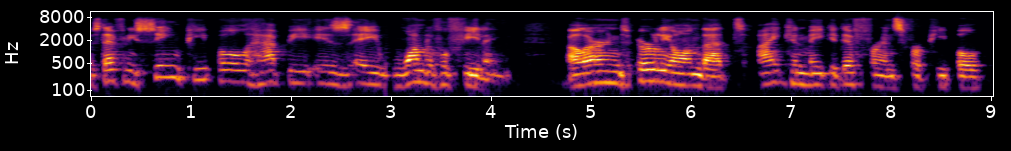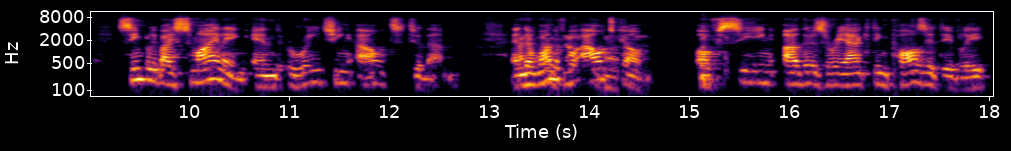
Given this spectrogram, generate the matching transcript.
Well, Stephanie, seeing people happy is a wonderful feeling. I learned early on that I can make a difference for people simply by smiling and reaching out to them. And the wonderful outcome of seeing others reacting positively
